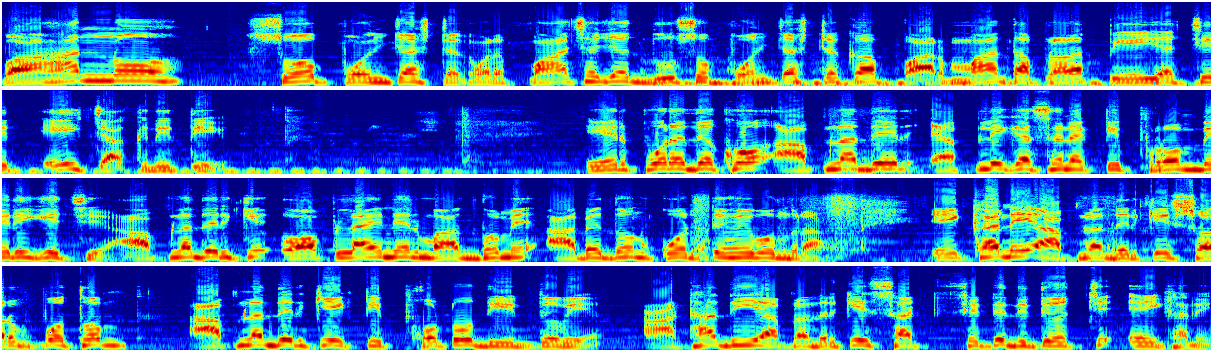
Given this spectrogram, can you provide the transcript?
বাহান্নশো পঞ্চাশ টাকা মানে পাঁচ হাজার দুশো পঞ্চাশ টাকা পার মান্থ আপনারা পেয়ে যাচ্ছেন এই চাকরিতে। এরপরে দেখো, আপনাদের অ্যাপ্লিকেশন একটি ফর্ম বেরিয়ে গেছে। আপনাদেরকে অফলাইনের মাধ্যমে আবেদন করতে হয় বন্ধুরা। এখানে আপনাদেরকে সর্বপ্রথম আপনাদেরকে একটি ফটো দিয়ে দিতে হবে। আঠা দিয়ে আপনাদেরকে সেটে দিতে হচ্ছে এইখানে।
